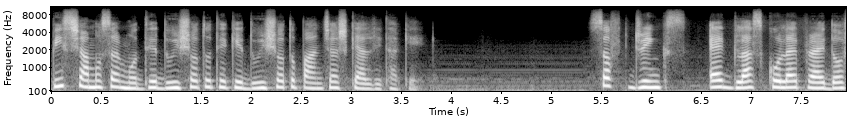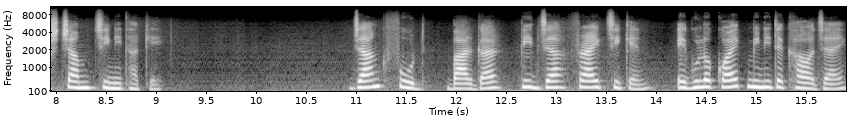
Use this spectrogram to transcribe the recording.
পিস সামোসার মধ্যে দুইশত থেকে দুইশত পঞ্চাশ ক্যালরি থাকে। সফট ড্রিঙ্কস, এক গ্লাস কোলায় প্রায় দশ চাম চিনি থাকে। Junk food, burger, pizza, fried chicken, এগুলো কয়েক মিনিটে খাওয়া যায়,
